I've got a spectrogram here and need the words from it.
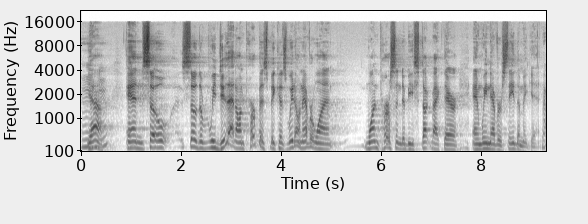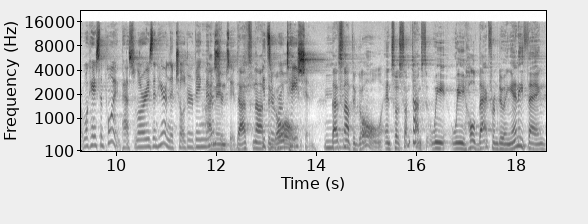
Yeah, and so so the, we do that on purpose because we don't ever want one person to be stuck back there and we never see them again. Right. Well, case in point, Pastor Laurie's in here, and the children are being ministered I mean, to. that's not it's the goal. It's a rotation. Mm-hmm. That's not the goal. And so sometimes we, we hold back from doing anything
